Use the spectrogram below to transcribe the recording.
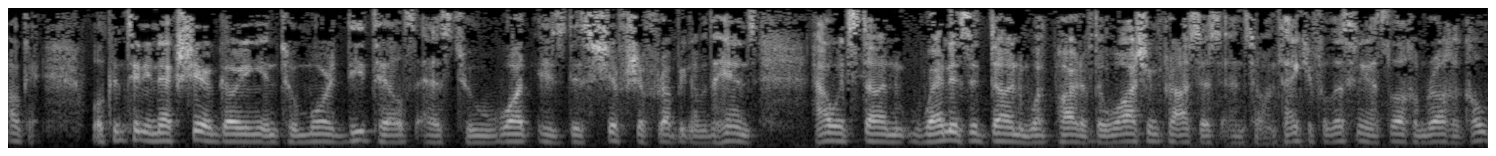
Okay. We'll continue next year going into more details as to what is this shifshaf rubbing of the hands, how it's done, when is it done, what part of the washing process, and so on. Thank you for listening. Atzlochem bracha kol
